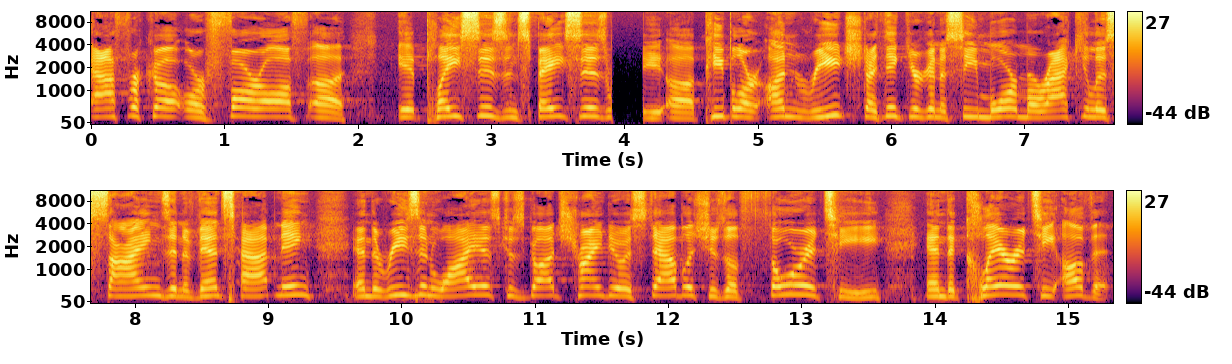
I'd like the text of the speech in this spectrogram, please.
Africa or far off uh, it, places and spaces where uh, people are unreached, I think you're going to see more miraculous signs and events happening. And the reason why is because God's trying to establish his authority and the clarity of it.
